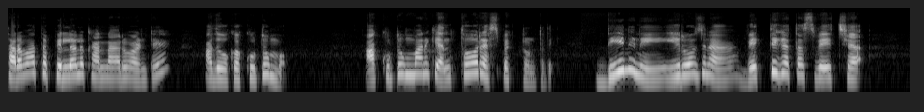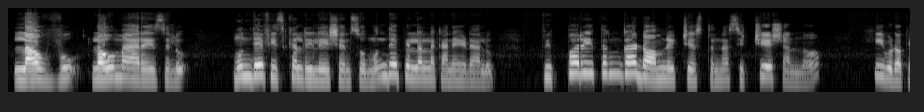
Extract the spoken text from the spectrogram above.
తర్వాత పిల్లలు కన్నారు అంటే అది ఒక కుటుంబం. ఆ కుటుంబానికి ఎంతో రెస్పెక్ట్ ఉంటుంది. దీనిని ఈ రోజున వ్యక్తిగత స్వేచ్ఛ లవ్ లవ్ మ్యారేజ్లు ముందే ఫిజికల్ రిలేషన్స్ ముందే పిల్లల్ని కనేయడాలు విపరీతంగా డామినేట్ చేస్తున్న సిచ్యుయేషన్లో ఈవిడ ఒక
